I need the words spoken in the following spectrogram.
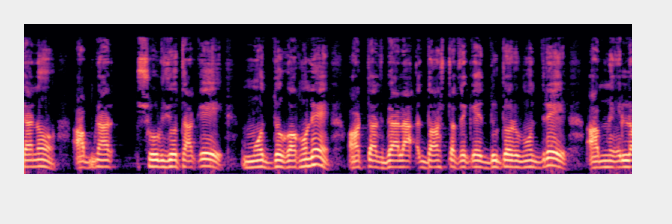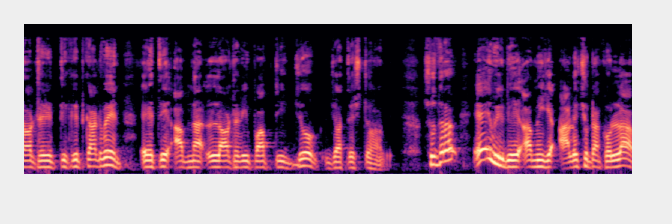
যেন আপনার সূর্য থাকে মধ্য গগনে অর্থাৎ বেলা দশটা থেকে দুটোর মধ্যে আপনি লটারির টিকিট কাটবেন। এতে আপনার লটারি প্রাপ্তির যোগ যথেষ্ট হবে। সুতরাং এই ভিডিও আমি যে আলোচনা করলাম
